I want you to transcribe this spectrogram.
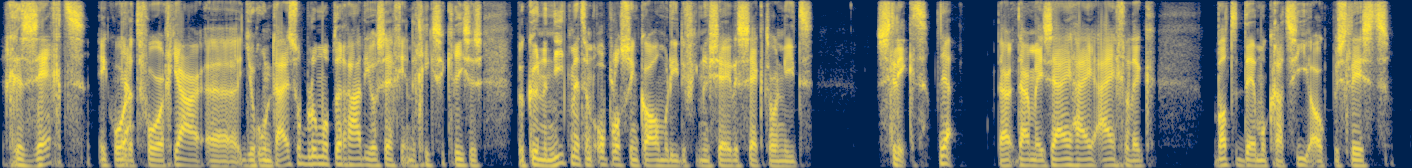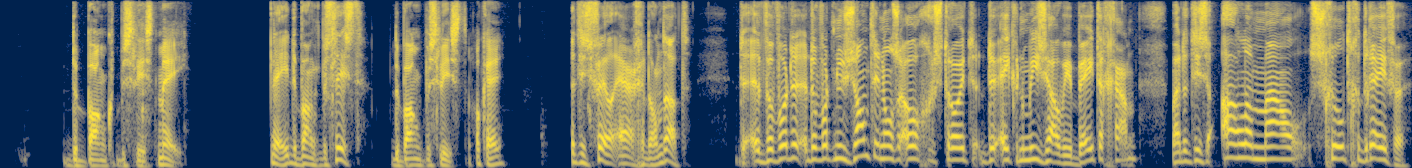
gezegd. Ik hoorde Ja. het vorig jaar eh, Jeroen Dijsselbloem op de radio zeggen in de Griekse crisis. We kunnen niet met een oplossing komen die de financiële sector niet slikt. Ja. Daar, daarmee zei hij eigenlijk wat de democratie ook beslist. De bank beslist mee. Nee, de bank beslist. De bank beslist. Oké. Het is veel erger dan dat. De- we worden, er wordt nu zand in onze ogen gestrooid. De economie zou weer beter gaan. Maar dat is allemaal schuldgedreven.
